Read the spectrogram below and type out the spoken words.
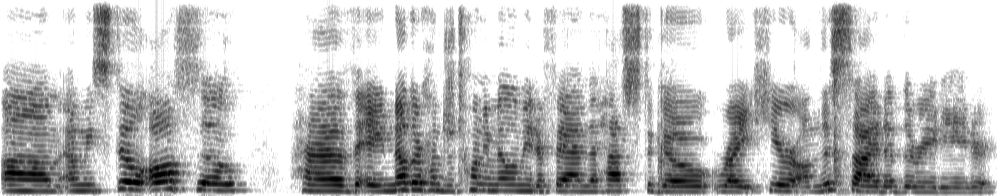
Um, and we still also have another 120 millimeter fan that has to go right here on this side of the radiator.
